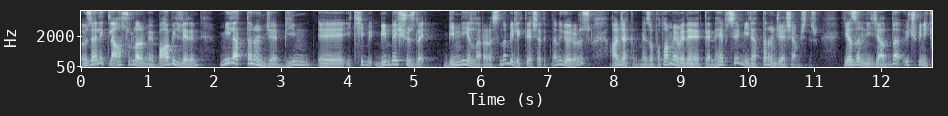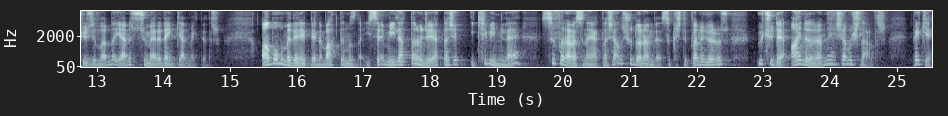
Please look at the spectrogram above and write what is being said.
özellikle Asurların ve Babillerin milattan önce 1000, e, 1500 ile binli yıllar arasında birlikte yaşadıklarını görüyoruz. Ancak Mezopotamya medeniyetlerinin hepsi milattan önce yaşamıştır. Yazının icadı da 3200 yıllarında yani Sümer'e denk gelmektedir. Anadolu medeniyetlerine baktığımızda ise milattan önce yaklaşık 2000 ile 0 arasına yaklaşan şu dönemde sıkıştıklarını görüyoruz. Üçü de aynı dönemde yaşamışlardır. Peki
